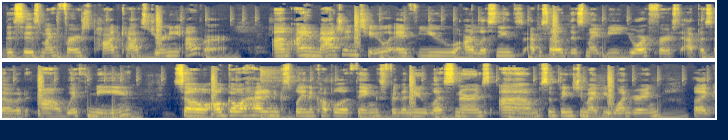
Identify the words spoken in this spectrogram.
this is my first podcast journey ever. Um, I imagine too, if you are listening to this episode, this might be your first episode uh, with me. So I'll go ahead and explain a couple of things for the new listeners. Um, some things you might be wondering, like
